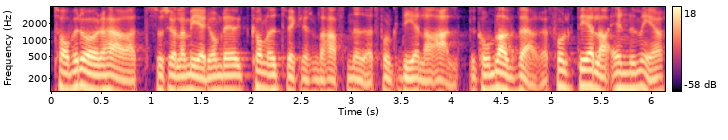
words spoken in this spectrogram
tar vi då det här att sociala medier, om det kommer en utveckling som det har haft nu, att folk delar allt. Det kommer bli värre. Folk delar ännu mer.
